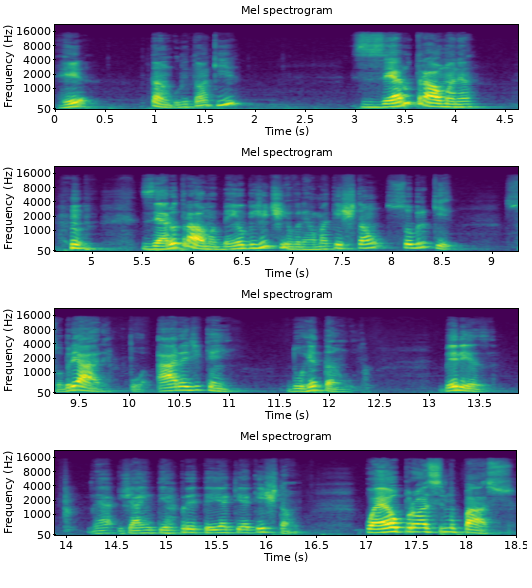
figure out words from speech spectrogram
retângulo. Então aqui zero trauma, né? zero trauma, bem objetivo, né? É uma questão sobre o quê? Sobre a área. Pô, área de quem? Do retângulo. Beleza. Né? Já interpretei aqui a questão. Qual é o próximo passo?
